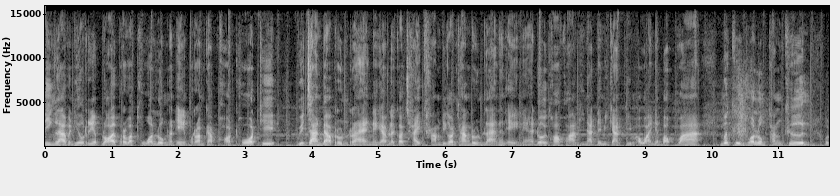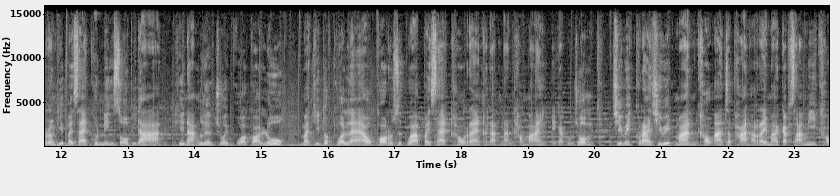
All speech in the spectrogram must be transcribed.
นิ้งแล้วเป็นที่เรียบร้อยเพราะว่าทัวร์ลงนั่นเองพร้อมกับขอโทษที่วิจารณ์แบบรุนแรงนะครับแล้วก็ใช้คำที่ค่อนข้างรุนแรงนั่นเองนะฮะโดยข้อความที่นัทได้มีการพิมพ์เอาไว้เนี่ยบอกว่า เมื่อคืนทัวร์ลงทั้งคืน เรื่องที่ไปแซะคุณนิ้งโสพิดา ที่นางเลือกช่วยผัวก่อนลูก มาคิดทบทวนแล้ว ก็รู้สึกว่าไปแซะเขาแรงขนาดนั้นทำไมนะครับคุณผู้ชม ชีวิตใครชีวิตมันเขาอาจจะผ่านอะไรมากับสามีเขา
